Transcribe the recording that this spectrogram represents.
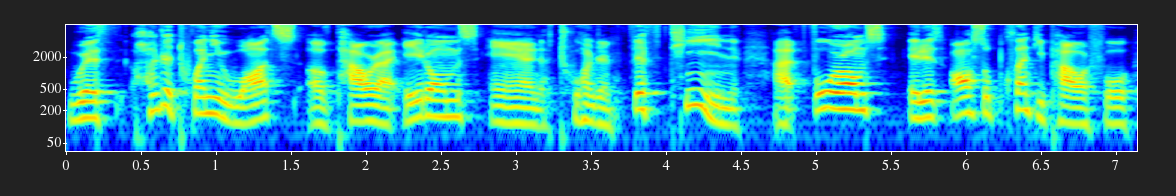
with 120 watts of power at 8 ohms and 215 at 4 ohms, it is also plenty powerful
